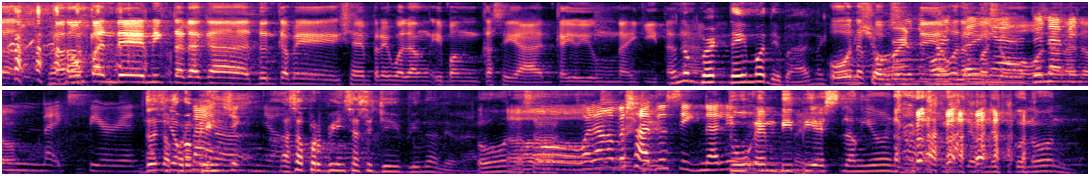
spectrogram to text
nung pandemic talaga, doon kami, syempre, walang ibang kasiyahan. Kayo yung nakikita Anong namin. birthday mo, di ba? Nag- Oo, nagpa-birthday Doon ako. niya, nagpa-show ako doon sa namin ano. na-experience. Doon Nasa yung probinsya, magic niya. nasa probinsya si JB nun, di ba? Oo, nasa Oo, wala nga masyadong signal. 2 Mbps lang yun. Internet ko noon.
